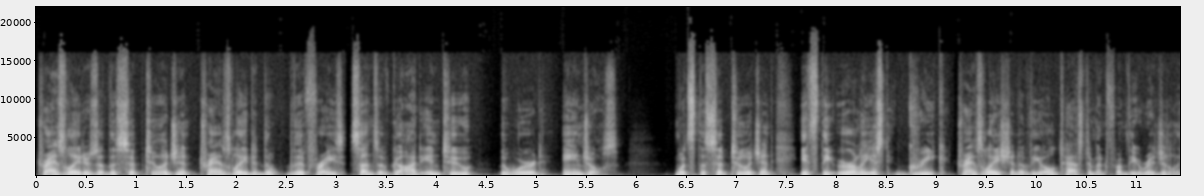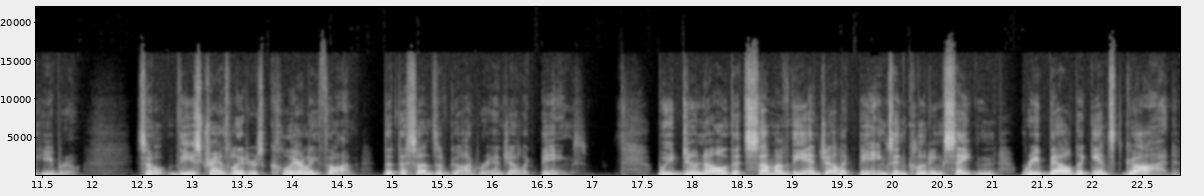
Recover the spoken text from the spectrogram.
Translators of the Septuagint translated the, the phrase sons of God into the word angels. What's the Septuagint? It's the earliest Greek translation of the Old Testament from the original Hebrew. So these translators clearly thought that the sons of God were angelic beings. We do know that some of the angelic beings, including Satan, rebelled against God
